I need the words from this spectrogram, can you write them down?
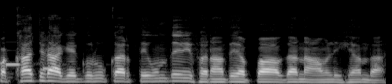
ਪੱਖਾ ਚੜਾ ਕੇ ਗੁਰੂ ਘਰ ਤੇ ਉਹਦੇ ਵੀ ਫਰਾਂ ਤੇ ਆਪਾਂ ਆਪਦਾ ਨਾਮ ਲਿਖਿਆ ਹੁੰਦਾ।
